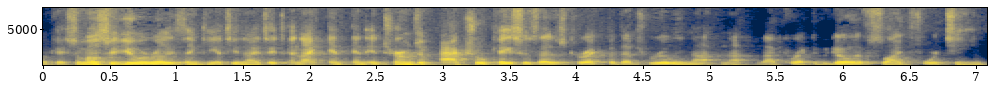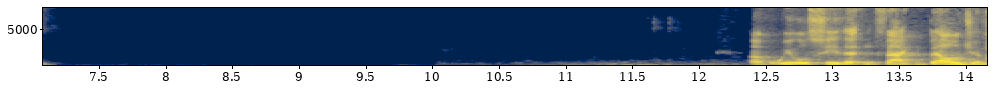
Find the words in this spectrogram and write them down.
Okay, so most of you are really thinking it's the United States. And, I, and, and in terms of actual cases, that is correct, but that's really not, not, not correct. If we go to slide 14. Uh, we will see that in fact Belgium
